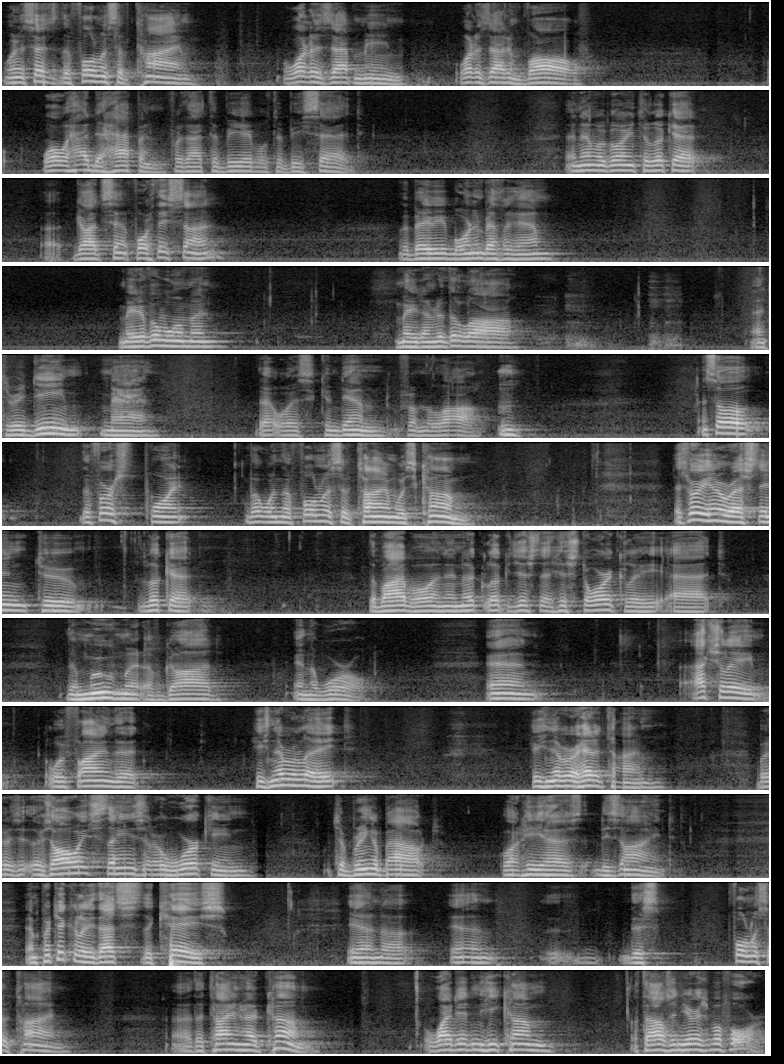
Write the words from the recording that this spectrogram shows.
when it says the fullness of time, what does that mean? What does that involve? What had to happen for that to be able to be said? And then we're going to look at uh, God sent forth his son, the baby born in Bethlehem, made of a woman, made under the law and to redeem man that was condemned from the law. and so the first point, but when the fullness of time was come, it's very interesting to look at the Bible and then look, look just at historically at the movement of God in the world. And actually, we find that he's never late, he's never ahead of time, but there's always things that are working to bring about what he has designed. And particularly, that's the case in, uh, in this fullness of time. Uh, the time had come. Why didn't he come a thousand years before?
